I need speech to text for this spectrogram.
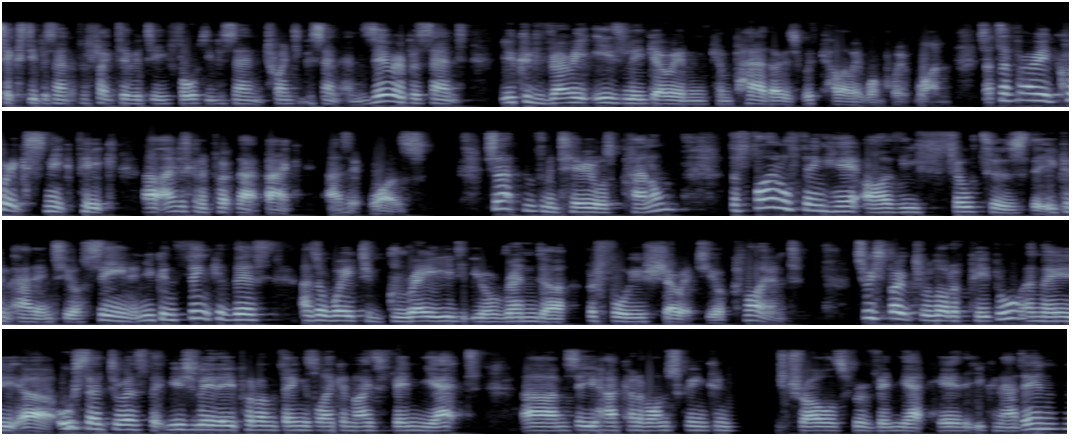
60% reflectivity, 40%, 20%, and 0%, you could very easily go in and compare those with Colorway 1.1. So that's a very quick sneak peek. Uh, I'm just going to put that back as it was. So that's the materials panel. The final thing here are the filters that you can add into your scene. And you can think of this as a way to grade your render before you show it to your client. So we spoke to a lot of people, and they uh, all said to us that usually they put on things like a nice vignette. Um, so you have kind of on-screen controls for a vignette here that you can add in.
